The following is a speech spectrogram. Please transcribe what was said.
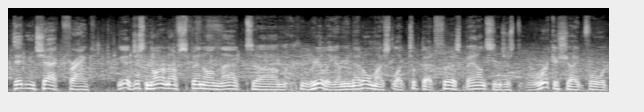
Didn't check, Frank. Yeah, just not enough spin on that. Um, really, I mean, that almost like took that first bounce and just ricocheted forward.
